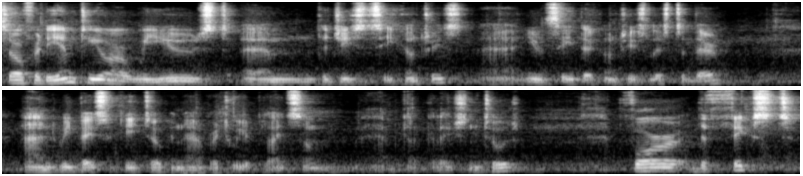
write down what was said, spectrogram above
So for the MTR, we used um, the GCC countries. Uh, you'll see the countries listed there. And we basically took an average, we applied some um, calculation to it. For the fixed,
